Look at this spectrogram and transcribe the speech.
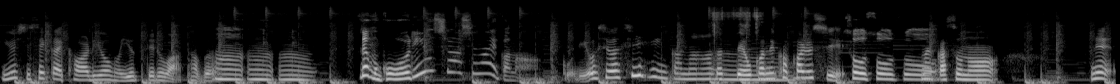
言うし世界変わるよも言ってるわ多分、うんうんうん。でも、ご利用しはしないかな。ご利用しはしへんかなだってお金かかるし、そうそうそう。なんかそのね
